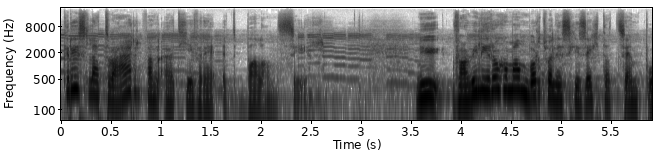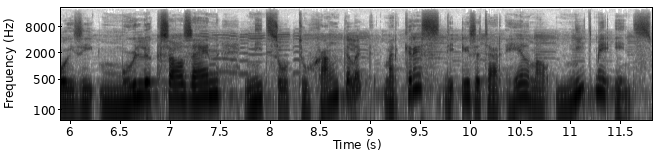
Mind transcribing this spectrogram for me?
Chris Latoir van uitgeverij Het Balanceer. Nu, van Willy Roggeman wordt wel eens gezegd dat zijn poëzie moeilijk zou zijn, niet zo toegankelijk, maar Chris die is het daar helemaal niet mee eens.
